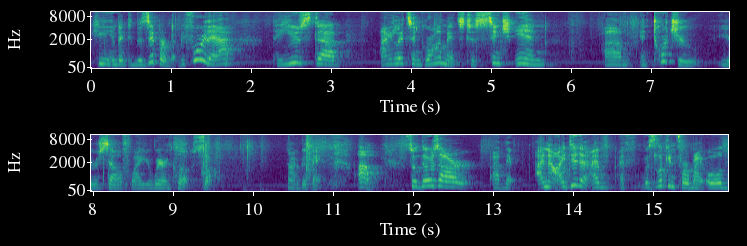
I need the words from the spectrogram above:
He invented the zipper. But before that, they used uh, eyelets and grommets to cinch in um, and torture yourself while you're wearing clothes. So, not a good thing. Um, so those are um, there. I know I did it. I, I was looking for my old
